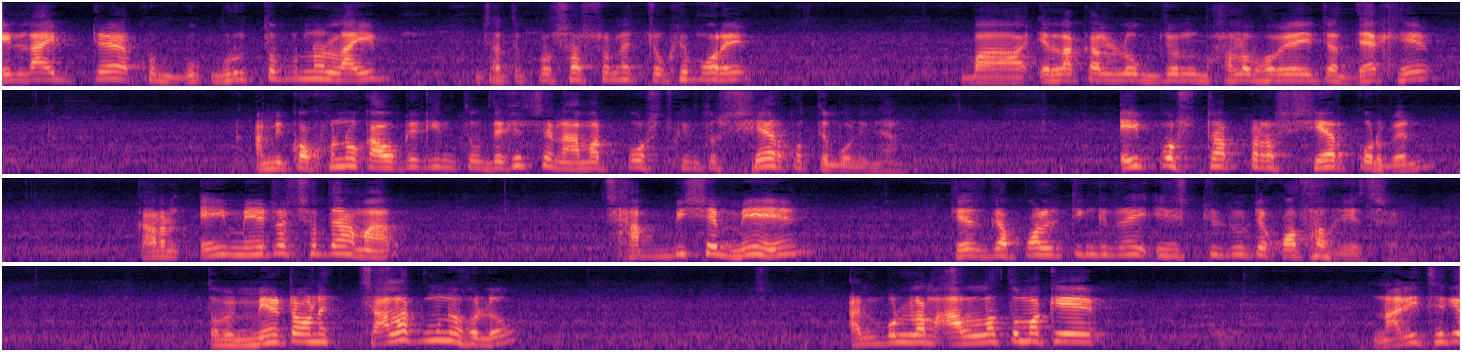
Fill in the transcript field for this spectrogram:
এই লাইভটা খুব গুরুত্বপূর্ণ লাইভ, যাতে প্রশাসনের চোখে পড়ে বা এলাকার লোকজন ভালোভাবে এটা দেখে। আমি কখনো কাউকে কিন্তু দেখেছেন, আমার পোস্ট কিন্তু শেয়ার করতে বলি না। এই পোস্টটা আপনারা শেয়ার করবেন, কারণ এই মেয়েটার সাথে আমার ছাব্বিশে মে তেজগাঁ পলিটেকনিক ইনস্টিটিউটে কথা হয়েছে। তবে মেয়েটা অনেক চালাক মনে হলো। আমি বললাম, আল্লাহ তোমাকে নারী থেকে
